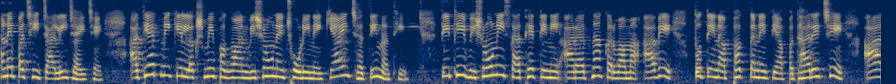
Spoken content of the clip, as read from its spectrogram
અને પછી ચાલી જાય છે. આધ્યાત્મિક કે લક્ષ્મી ભગવાન વિષ્ણુને છોડીને ક્યાંય જતી નથી. તેથી વિષ્ણુની સાથે તેની આરાધના કરવામાં આવે તો તેના ભક્તને ત્યાં પધારે છે આ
